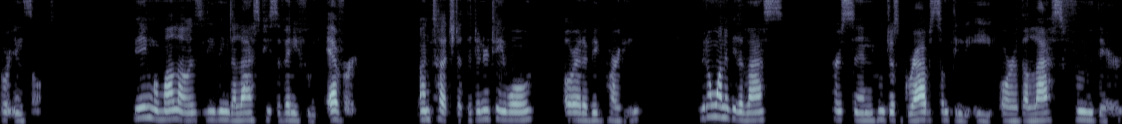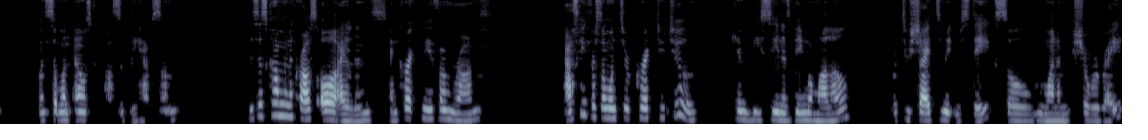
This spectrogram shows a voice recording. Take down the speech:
or insult. Being mamala is leaving the last piece of any food ever untouched at the dinner table or at a big party. We don't want to be the last person who just grabs something to eat or the last food there when someone else could possibly have some. This is common across all islands, and correct me if I'm wrong. Asking for someone to correct you too can be seen as being mamala we're too shy to make mistakes, so we want to make sure we're right.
